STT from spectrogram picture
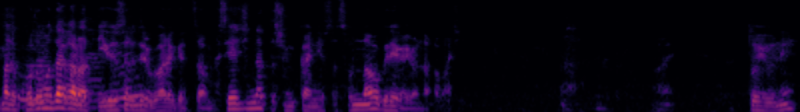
まだ子供だからって許されてる悪いけどさ、成人になった瞬間にさ、そんな甘くねえが世の中マジ。はい。というね、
